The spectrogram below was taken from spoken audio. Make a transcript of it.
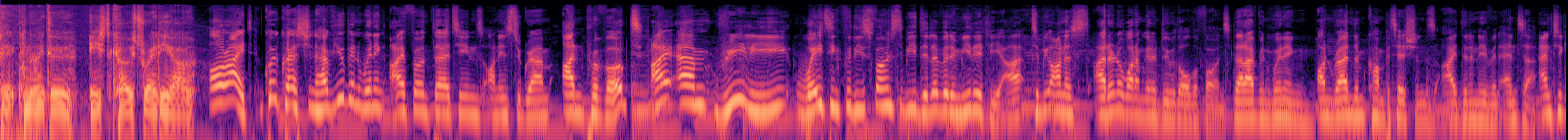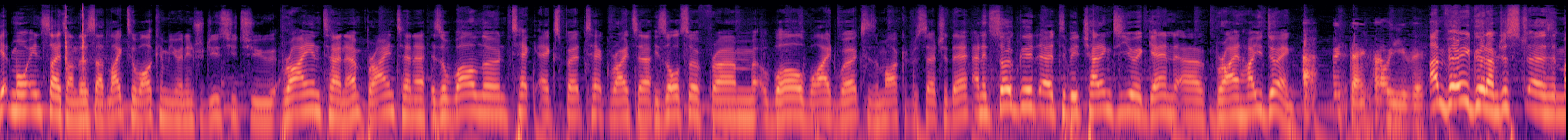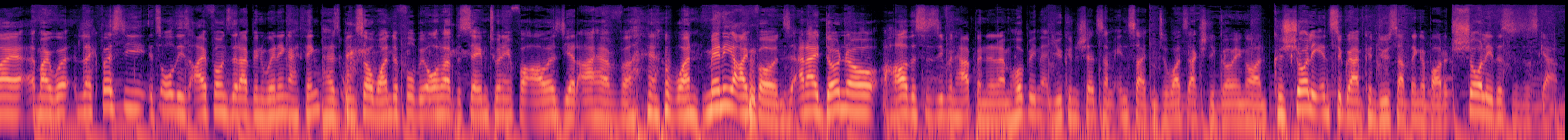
Vic Naidu, East Coast Radio. All right, quick question. Have you been winning iPhone 13s on Instagram unprovoked? I am really waiting for these phones to be delivered immediately. Uh, to be honest, I don't know what I'm going to do with all the phones that I've been winning on random competitions I didn't even enter. And to get more insight on this, I'd like to welcome you and introduce you to Brian Turner. Brian Turner is a well known tech expert, tech writer. He's also from World Wide Worx, he's a market researcher there. And it's so good uh, to be chatting to you again. Uh, Brian, how are you doing? Good, thanks. How are you, Vic? I'm very good. I'm just uh, my my. Like, firstly, it's all these iPhones that I've been winning. I think has been so wonderful. We all have the same 24 hours, yet I have uh, won many iPhones, and I don't know how this has even happened. And I'm hoping that you can shed some insight into what's actually going on, because surely Instagram can do something about it. Surely this is a scam.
